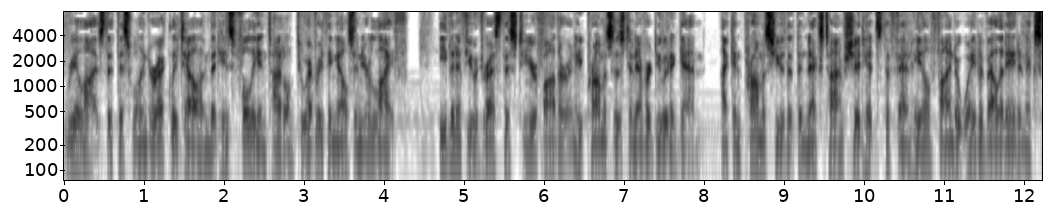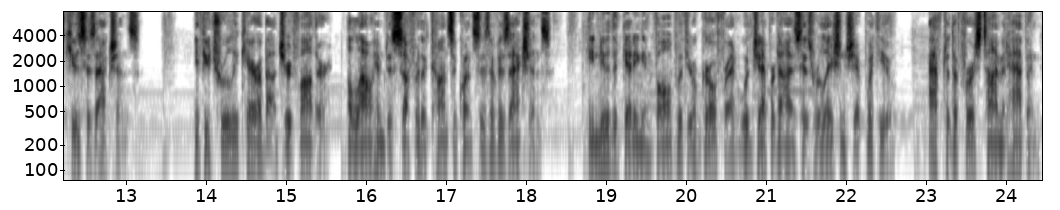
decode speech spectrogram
Realize that this will indirectly tell him that he's fully entitled to everything else in your life. Even if you address this to your father and he promises to never do it again, I can promise you that the next time shit hits the fan he'll find a way to validate and excuse his actions. If you truly care about your father, allow him to suffer the consequences of his actions. He knew that getting involved with your girlfriend would jeopardize his relationship with you. After the first time it happened,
